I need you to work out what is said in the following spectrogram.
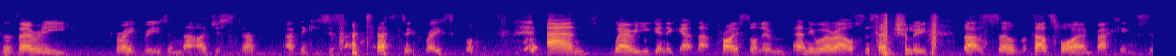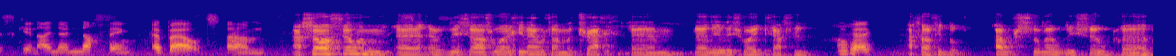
the very great reason that I just I, I think he's a fantastic racehorse. And where are you going to get that price on him anywhere else? Essentially, that's um, that's why I'm backing Siskin. I know nothing about. Um, I saw a film uh, of this horse working out on the track um, earlier this week, Cathryn. okay. I thought it looked absolutely superb.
